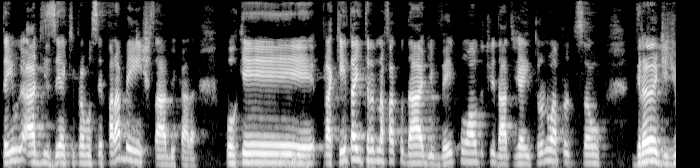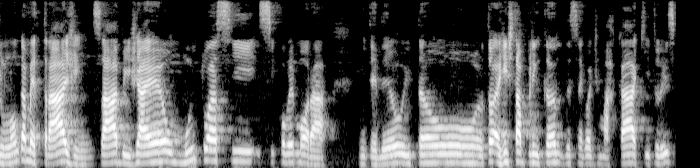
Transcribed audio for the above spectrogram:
tenho a dizer aqui para você parabéns, sabe, cara? Porque para quem está entrando na faculdade, veio com autodidata, já entrou numa produção grande de um longa-metragem, sabe? Já é muito a se, se comemorar entendeu? Então, a gente está brincando desse negócio de marcar aqui e tudo isso,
